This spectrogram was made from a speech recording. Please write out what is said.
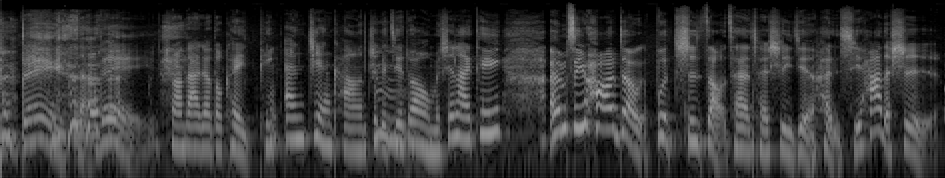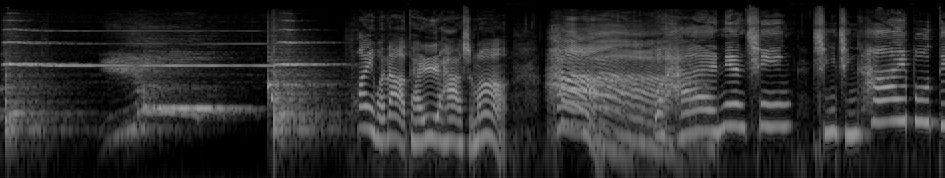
对。的，对，希望大家都可以平安健康。这个阶段，我们先来听 MC Hardo，不吃早餐才是一件很嘻哈的事。欢迎回到台日哈什么哈？我还年轻，心情还不定。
